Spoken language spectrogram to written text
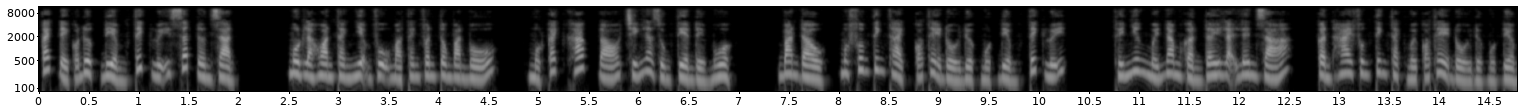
Cách để có được điểm tích lũy rất đơn giản. Một là hoàn thành nhiệm vụ mà Thanh Vân Tông ban bố, một cách khác đó chính là dùng tiền để mua. Ban đầu, một phương tinh thạch có thể đổi được một điểm tích lũy. Thế nhưng mấy năm gần đây lại lên giá, cần hai phương tinh thạch mới có thể đổi được một điểm.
